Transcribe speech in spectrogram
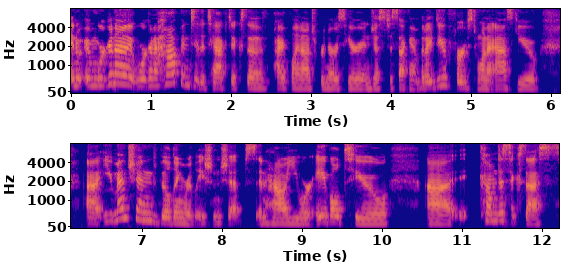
and, and we're gonna we're gonna hop into the tactics of pipeline entrepreneurs here in just a second. But I do first want to ask you. Uh, you mentioned building relationships and how you were able to uh, come to success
